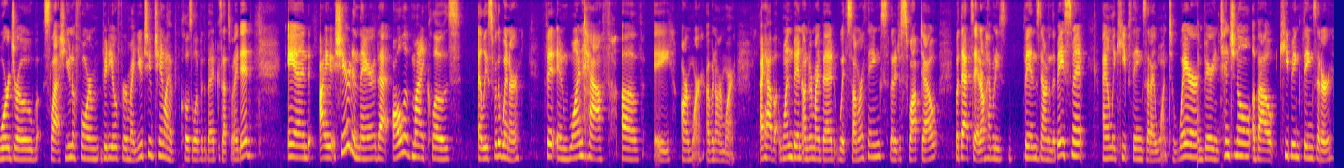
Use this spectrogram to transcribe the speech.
wardrobe slash uniform video for my YouTube channel. I have clothes all over the bed because that's what I did. And I shared in there that all of my clothes, at least for the winter, fit in one half of a armoire, of an armoire. I have one bin under my bed with summer things that I just swapped out, but that's it. I don't have any bins down in the basement. I only keep things that I want to wear. I'm very intentional about keeping things that are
